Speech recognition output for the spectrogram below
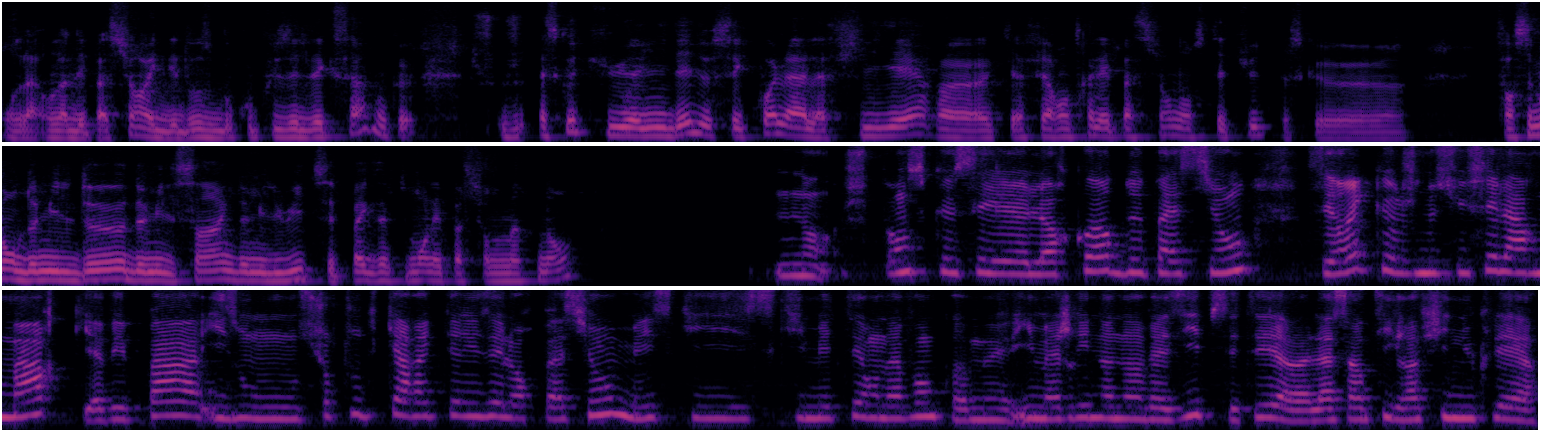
on a, des patients avec des doses beaucoup plus élevées que ça. Donc, est-ce que tu as une idée de c'est quoi la, filière euh, qui a fait rentrer les patients dans cette étude? Parce que forcément, 2002, 2005, 2008, ce n'est pas exactement les patients de maintenant. Non, je pense que c'est leur cohorte de patients. C'est vrai que je me suis fait la remarque qu'il avait pas, ils ont surtout caractérisé leurs patients, mais ce qui, ce qui mettait en avant comme imagerie non invasive, c'était euh, la scintigraphie nucléaire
